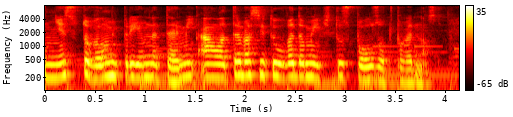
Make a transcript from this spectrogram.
nie sú to veľmi príjemné témy, ale treba si tu uvedomiť tú spolu zodpovednosť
